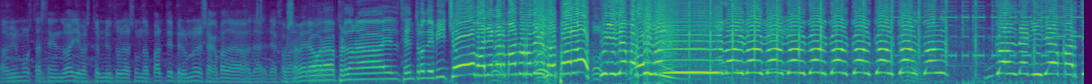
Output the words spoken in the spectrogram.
Ahora mismo estás teniendo ahí, llevas estos minutos de la segunda parte, pero no eres capaz de, de- de acabar. Pues a ver ahora, perdona, el centro de bicho. Va a llegar Gol. Manu Rodríguez Gol. al palo. Gol. Y Guillem Martín. ¡Gol! ¡Gol, gol, gol, gol, gol, gol, gol, gol, gol! Gol de Guillem Martí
